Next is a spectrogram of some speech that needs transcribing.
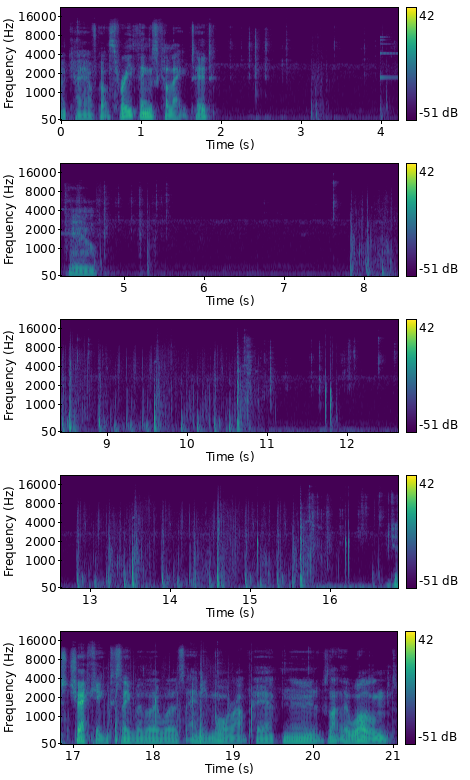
Okay, I've got three things collected. Now, just checking to see whether there was any more up here. No, looks like there wasn't.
